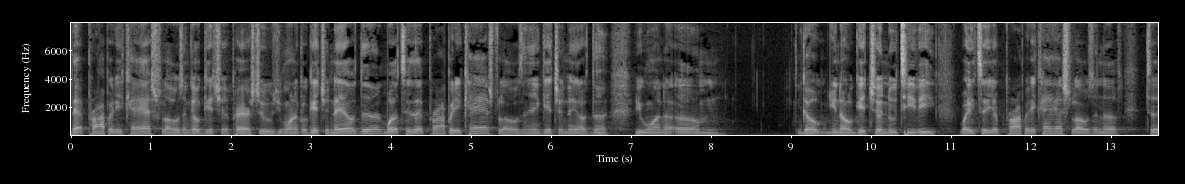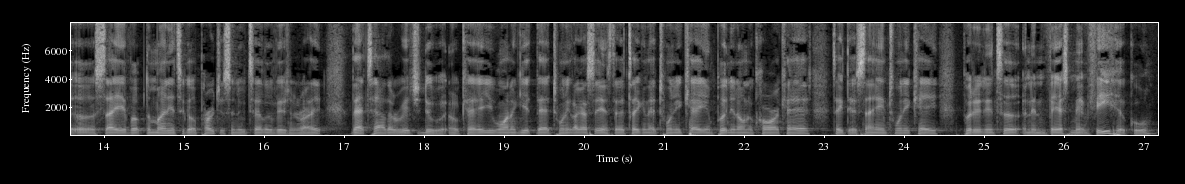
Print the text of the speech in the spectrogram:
that property cash flows and go get your pair of shoes. You want to go get your nails done? Well, till that property cash flows and then get your nails done. You want to, um, go you know get your new tv wait till your property cash flows enough to uh, save up the money to go purchase a new television right? That's how the rich do it okay? You want to get that 20 like i said instead of taking that 20k and putting it on a car cash take that same 20k put it into an investment vehicle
